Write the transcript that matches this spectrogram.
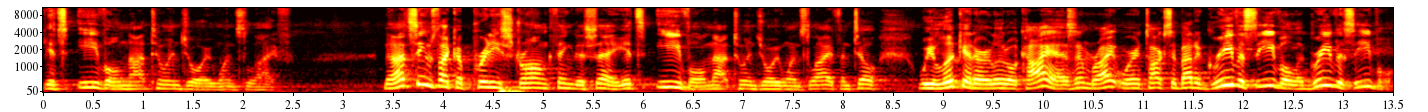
It's evil not to enjoy one's life. Now, that seems like a pretty strong thing to say. It's evil not to enjoy one's life until we look at our little chiasm, right, where it talks about a grievous evil, a grievous evil.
